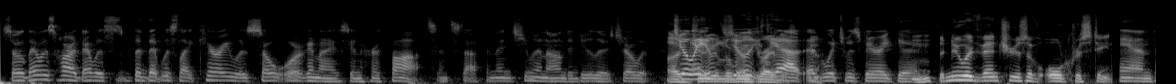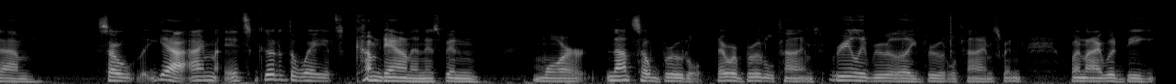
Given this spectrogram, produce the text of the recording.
so that was hard that was but that was like Kari was so organized in her thoughts and stuff and then she went on to do the show with Uh, Julia Julie, Louis-Dreyfus, yeah, yeah. which was very good The New Adventures of Old Christine. and um, so yeah i'm it's good the way it's come down and has been more not so brutal there were brutal times really really brutal times when when i would be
